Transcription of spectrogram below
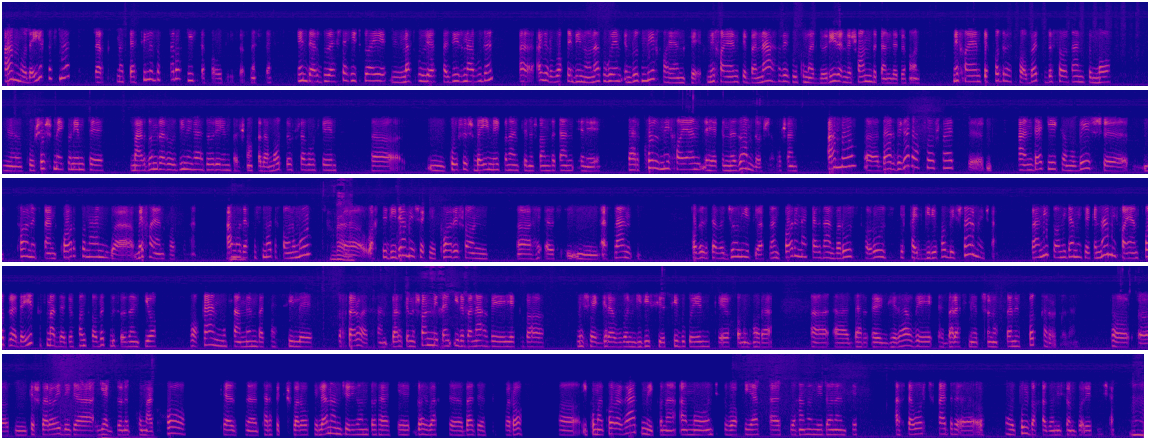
اما در این قسمت در قسمت تحصیل دخترها هیچ تفاوتی ایجاد نشده. این در گذشته هیچگاه مسئولیت پذیر نبودن. اگر واقع بینانه بگویم امروز می‌خواهند که می‌خواهند که به نحو حکومت داری را نشان بدن در جهان. می‌خواهند که خود را ثابت بسازند که ما کوشش می‌کنیم که مردم را روزی نگه داریم برشان خدمات داشته باشیم. کوشش به این می‌کنن که نشان بدن یعنی در کل می‌خواین یک نظام داشته باشن. اما در دیگر افراد شاید اندکی کم و بیش تانستن کار کنن و می‌خواین کار کنن. اما در قسمت خانما بله. وقتی دیده میشه که کارشان اصلا قابل توجه نیست یا اصلا کار نکردن و روز تا روز قیدگیری ها بیشتر میشن. و همین فهمیده میشه که نمی‌خواین خود را در یک قسمت در جهان ثابت بسازن که یا واقعا مصمم به تحصیل دخترها هستند بلکه نشان میدن ایره به نحو یک با میشه گروگانگیری سیاسی بگوییم که خانم ها را در گرو به رسمیت شناختن خود قرار دادن. تا کشورهای دیگه یک دونه کمک ها که از طرف کشورها فعلا هم جریان داره که گاهی وقت بعضی از کشورها این کمک ها را رد می‌کنه. اما آنچه که واقعیت هست و همه می‌دانند که افتوار چقدر پول به خزانیشان وارد میشه.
